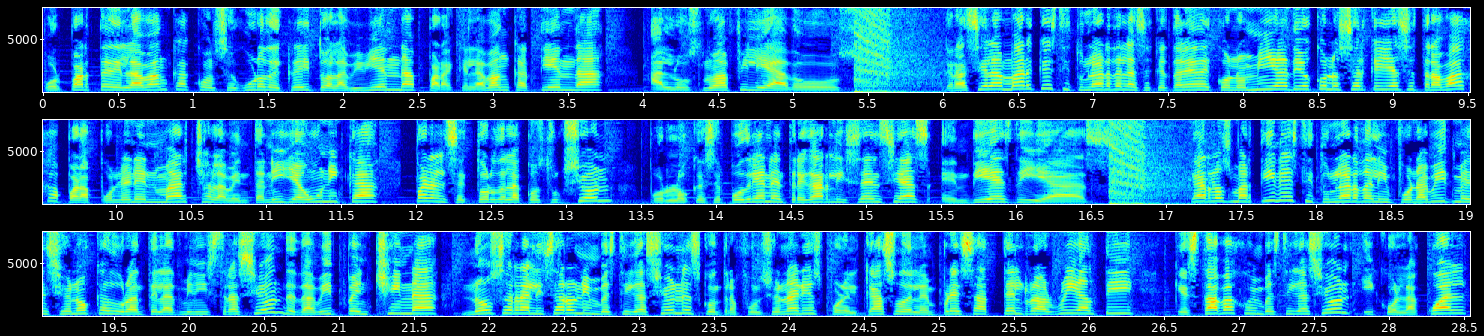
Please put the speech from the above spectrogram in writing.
por parte de la banca con seguro de crédito a la vivienda para que la banca atienda a los no afiliados. Graciela Márquez, titular de la Secretaría de Economía, dio a conocer que ya se trabaja para poner en marcha la ventanilla única para el sector de la construcción, por lo que se podrían entregar licencias en 10 días. Carlos Martínez, titular del Infonavit, mencionó que durante la administración de David Penchina no se realizaron investigaciones contra funcionarios por el caso de la empresa Telra Realty, que está bajo investigación y con la cual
